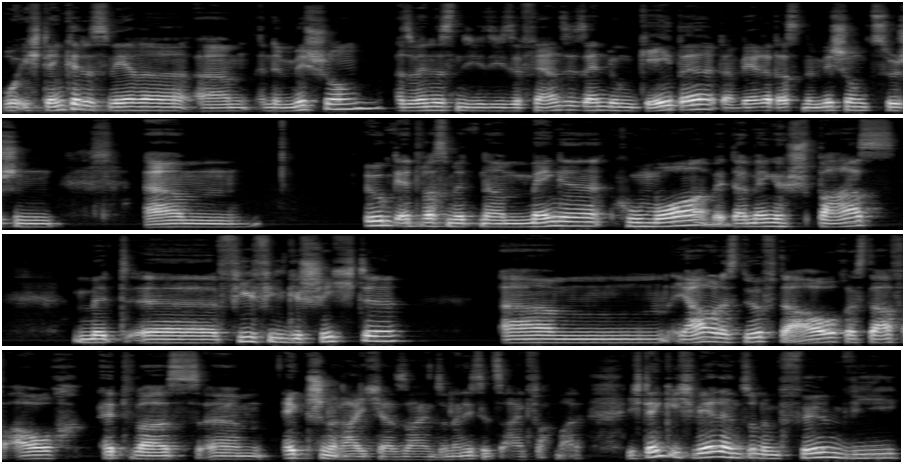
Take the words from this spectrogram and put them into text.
Oh, ich denke, das wäre ähm, eine Mischung. Also wenn es die, diese Fernsehsendung gäbe, dann wäre das eine Mischung zwischen ähm, irgendetwas mit einer Menge Humor, mit einer Menge Spaß, mit äh, viel, viel Geschichte. Ähm, ja, und es dürfte auch, es darf auch etwas ähm, actionreicher sein, so nenne ich es jetzt einfach mal. Ich denke, ich wäre in so einem Film wie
